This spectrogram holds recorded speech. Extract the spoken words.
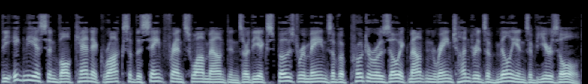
The igneous and volcanic rocks of the St. François Mountains are the exposed remains of a Proterozoic mountain range hundreds of millions of years old.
